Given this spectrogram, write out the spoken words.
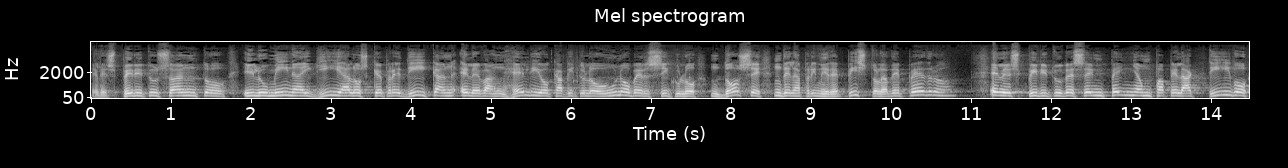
El Espíritu Santo ilumina y guía a los que predican el Evangelio, capítulo 1, versículo 12 de la primera epístola de Pedro. El Espíritu desempeña un papel activo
